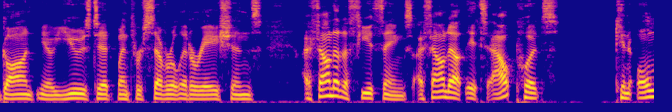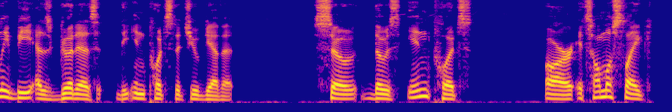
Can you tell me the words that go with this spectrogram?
gone you know used it went through several iterations. I found out a few things. I found out its outputs can only be as good as the inputs that you give it. So those inputs are, it's almost like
